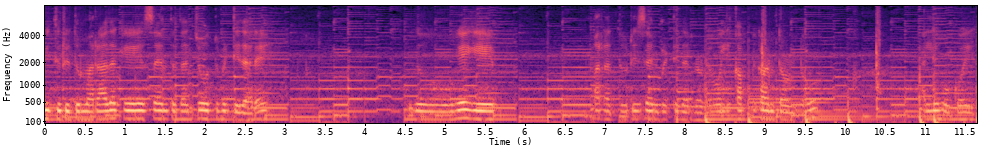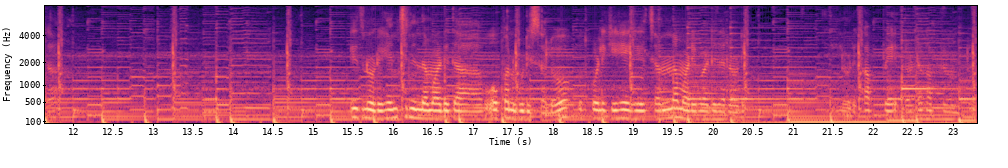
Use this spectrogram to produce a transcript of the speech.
ಬಿದ್ದಿರಿದ್ದು ಮರ. ಅದಕ್ಕೆ ಸಹ ಎಂತದ ಜೋತು ಬಿಟ್ಟಿದ್ದಾರೆ. ಇದು ಹೇಗೆ ಮರದ್ದು ಡಿಸೈನ್ ಬಿಟ್ಟಿದ್ದಾರೆ ನೋಡಿ. ಅಲ್ಲಿ ಕಪ್ಪೆ ಕಾಣ್ತಾ ಉಂಟು. ಅಲ್ಲಿ ಹೋಗುವ ಈಗ. ಇದು ನೋಡಿ ಹೆಂಚಿನಿಂದ ಮಾಡಿದ ಓಪನ್ ಗುಡಿಸಲು ಕುತ್ಕೊಳ್ಳಿಕ್ಕೆ ಹೇಗೆ ಚಂದ ಮಾಡಿ ಮಾಡಿದ್ದಾರೆ ನೋಡಿ. ನೋಡಿ ಕಪ್ಪೆ, ದೊಡ್ಡ ಕಪ್ಪೆ ಉಂಟು.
